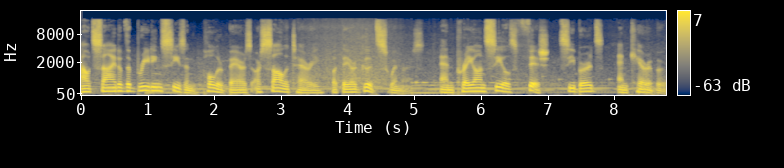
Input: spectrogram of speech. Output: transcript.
Outside of the breeding season, polar bears are solitary, but they are good swimmers and prey on seals, fish, seabirds, and caribou.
